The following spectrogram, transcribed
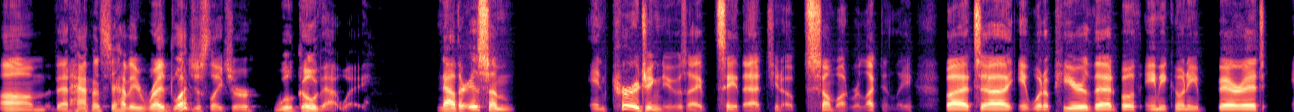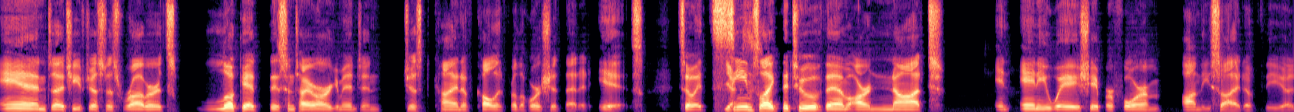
um, that happens to have a red legislature will go that way. Now there is some encouraging news. I say that, you know, somewhat reluctantly, but uh, it would appear that both Amy Coney Barrett and uh, Chief Justice Roberts look at this entire argument and just kind of call it for the horseshit that it is. So it Yes. seems like the two of them are not in any way, shape, or form on the side of the uh,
